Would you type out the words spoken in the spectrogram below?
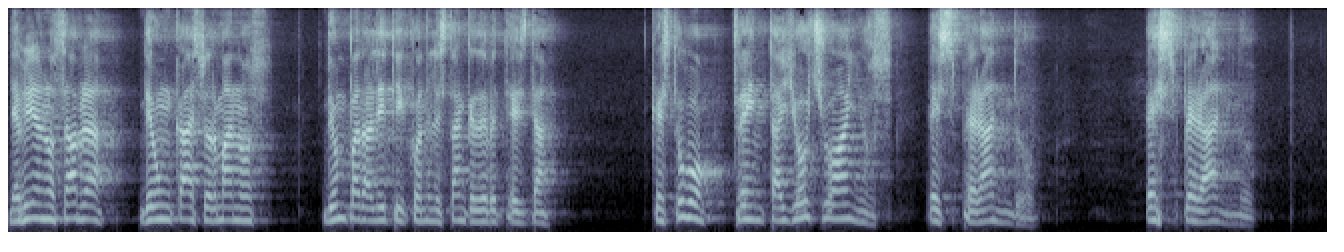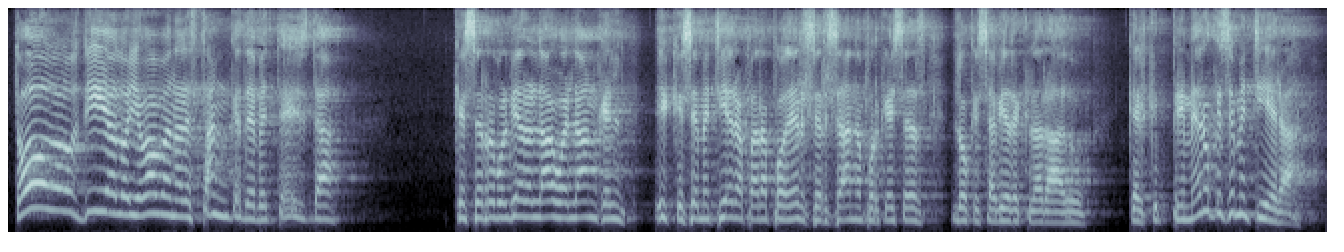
La Biblia nos habla de un caso, hermanos, de un paralítico en el estanque de Bethesda. Que estuvo 38 años esperando. Esperando. Todos los días lo llevaban al estanque de Bethesda. Que se revolviera el agua el ángel y que se metiera para poder ser sano, porque eso es lo que se había declarado, que el que primero que se metiera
